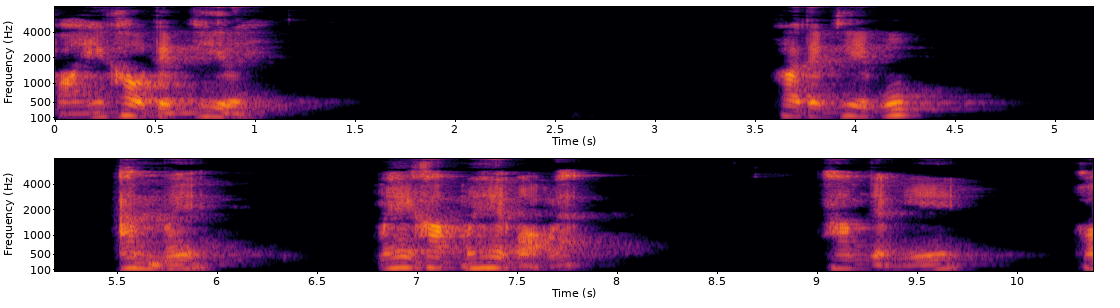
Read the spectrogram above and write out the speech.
ปล่อยให้เข้าเต็มที่เลย เข้าเต็มที่ปุ๊บอั้นไว้ไม่ให้ขับไม่ให้ออกแล้วทำอย่างนี้ พอ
